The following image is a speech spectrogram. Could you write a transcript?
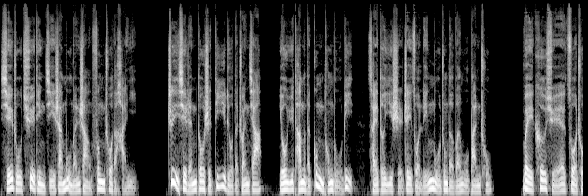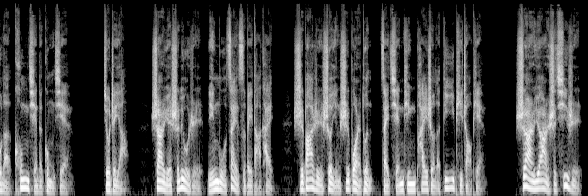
协助确定几扇木门上封戳的含义。这些人都是第一流的专家。由于他们的共同努力，才得以使这座陵墓中的文物搬出，为科学做出了空前的贡献。就这样，十二月十六日，陵墓再次被打开。十八日，摄影师博尔顿在前厅拍摄了第一批照片。十二月二十七日，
